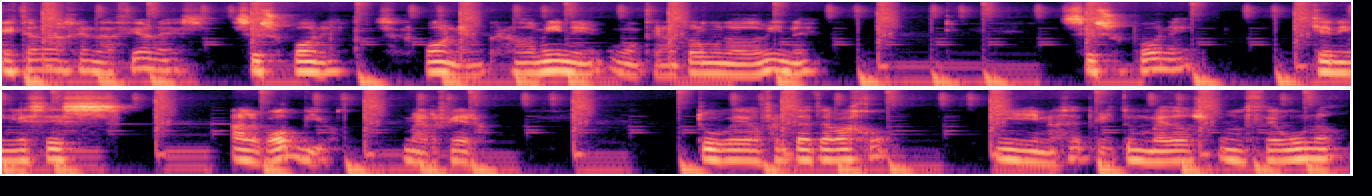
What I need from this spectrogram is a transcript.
estas nuevas generaciones se supone, se supone, aunque no domine, aunque no todo el mundo domine, se supone que el inglés es algo obvio, me refiero. Tuve oferta de trabajo y no sé, pedirte un B2, un C1,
